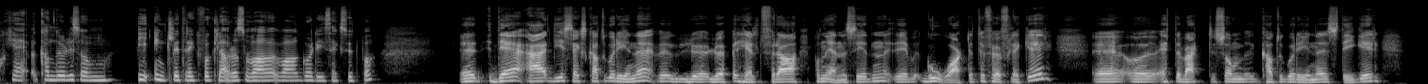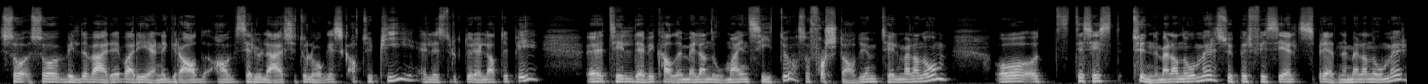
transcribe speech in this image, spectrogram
Ok, Kan du liksom i enkle trekk forklare oss hva, hva går de seks ut på? Eh, det er De seks kategoriene eh, løper helt fra på den ene siden godartede føflekker, eh, og etter hvert som kategoriene stiger, så, så, vil det være varierende grad av cellulær cytologisk atypi, eller strukturell atypi, til det vi kaller melanoma in situ, altså forstadium til melanom. Og til sist tynne melanomer, superfisielt spredende melanomer,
